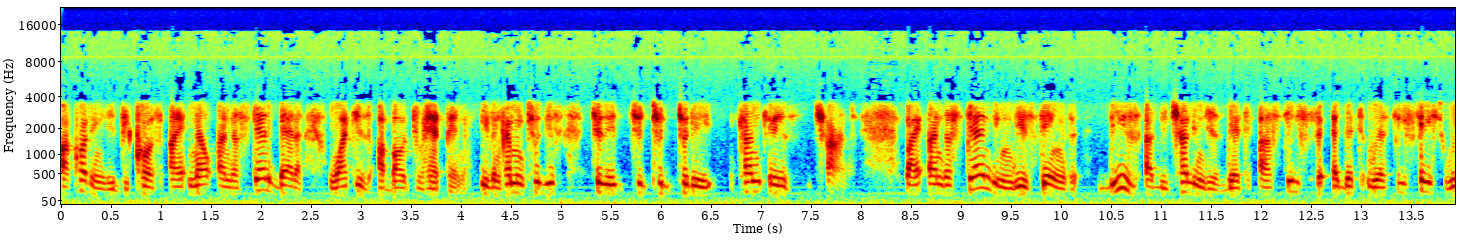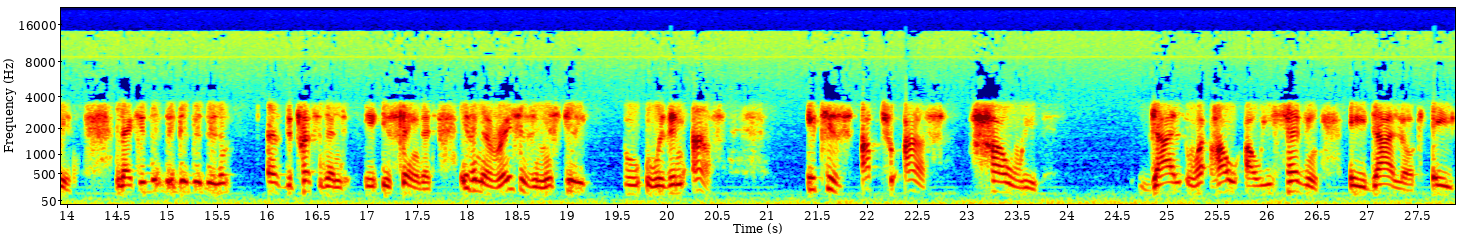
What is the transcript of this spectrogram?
accordingly because I now understand better what is about to happen. Even coming to this to the to, to, to the country's chart, by understanding these things, these are the challenges that are still that we are still faced with. Like the, the, the, the, as the president is saying that even racism is still within us. It is up to us how we dial, how are we having a dialogue, a,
